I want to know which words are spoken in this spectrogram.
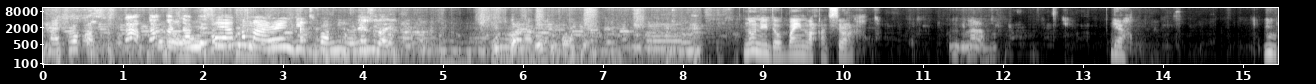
My proper. Stop, don't touch that place. Oh yeah, come and arrange it for me. No need of buying said. Yeah. Mm.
